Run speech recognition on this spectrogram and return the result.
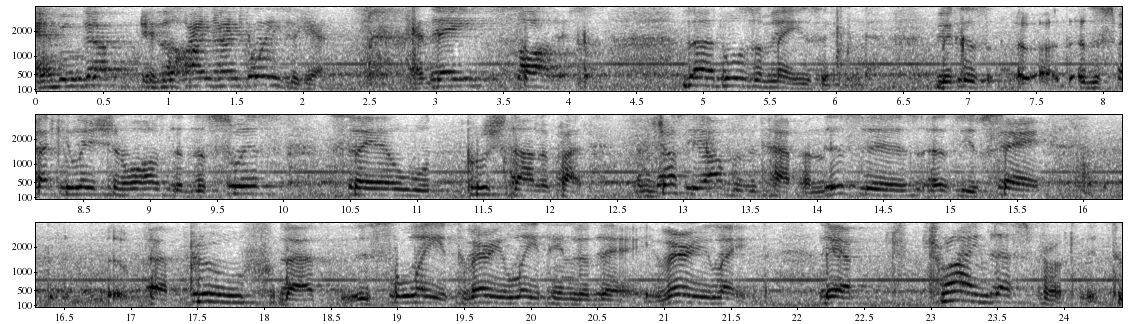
and moved up into the high 920s again. And they saw this. That was amazing because uh, uh, the speculation was that the Swiss sale would push down the price. And just the opposite happened. This is, as you say, a proof that it's late, very late in the day, very late. They are trying desperately to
